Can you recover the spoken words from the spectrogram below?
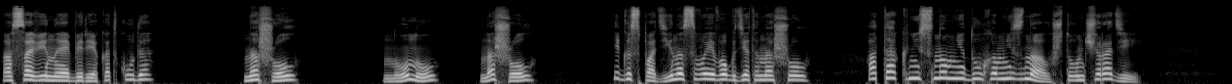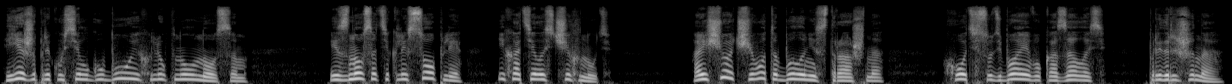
«А совиный оберег откуда?» «Нашел». «Ну-ну, нашел» и господина своего где-то нашел, а так ни сном, ни духом не знал, что он чародей. Еже прикусил губу и хлюпнул носом. Из носа текли сопли, и хотелось чихнуть. А еще от чего-то было не страшно, хоть судьба его казалась предрешена.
